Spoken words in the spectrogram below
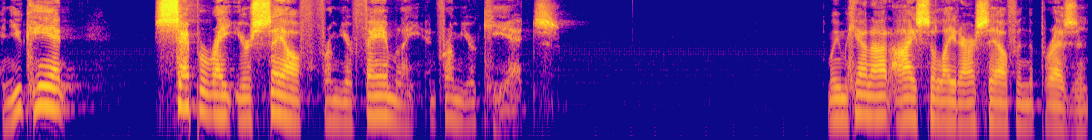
And you can't separate yourself from your family and from your kids. We cannot isolate ourselves in the present.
